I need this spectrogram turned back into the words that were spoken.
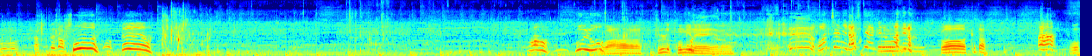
오, 낚싯대 낚시. 오, 야야야. 와, 뭐요? 와, 블루 돔이네, 얘네. 어쩐지 낚싯대가 끄는 거 아니라. 와, 크다. 아, 오.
